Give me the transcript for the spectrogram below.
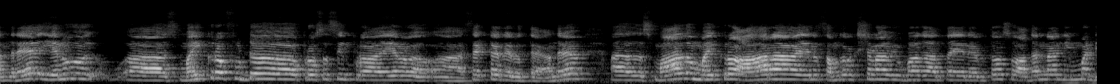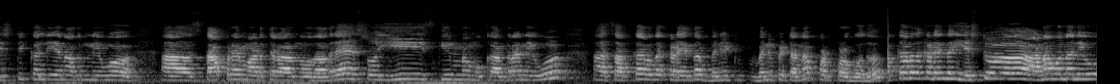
ಅಂದ್ರೆ ಏನು ಮೈಕ್ರೋ ಫುಡ್ ಪ್ರೊಸೆಸಿಂಗ್ ಏನು ಸೆಕ್ಟರ್ ಇರುತ್ತೆ. ಅಂದ್ರೆ ಸ್ಮಾಲ್ ಮೈಕ್ರೋ ಆಹಾರ ಏನು ಸಂರಕ್ಷಣಾ ವಿಭಾಗ ಅಂತ ಏನಿರುತ್ತೋ ಸೊ ಅದನ್ನ ನಿಮ್ಮ ಡಿಸ್ಟಿಕ್ಕಲ್ಲಿ ಏನಾದ್ರೂ ನೀವು ಸ್ಥಾಪನೆ ಮಾಡ್ತೀರಾ ಅನ್ನೋದಾದ್ರೆ ಸೊ ಈ ಸ್ಕೀಮ್ನ ಮುಖಾಂತರ ನೀವು ಸರ್ಕಾರದ ಕಡೆಯಿಂದ ಬೆನಿಫಿಟ್ ಬೆನಿಫಿಟ್ ಪಡ್ಕೊಳ್ಬೋದು. ಸರ್ಕಾರದ ಕಡೆಯಿಂದ ಎಷ್ಟು ಹಣವನ್ನು ನೀವು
